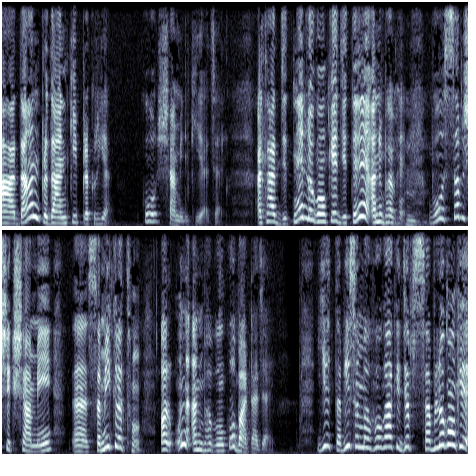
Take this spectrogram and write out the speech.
आदान प्रदान की प्रक्रिया को शामिल किया जाए। अर्थात जितने लोगों के जितने अनुभव हैं हम्म। वो सब शिक्षा में समीकृत हों और उन अनुभवों को बांटा जाए। ये तभी संभव होगा कि जब सब लोगों के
